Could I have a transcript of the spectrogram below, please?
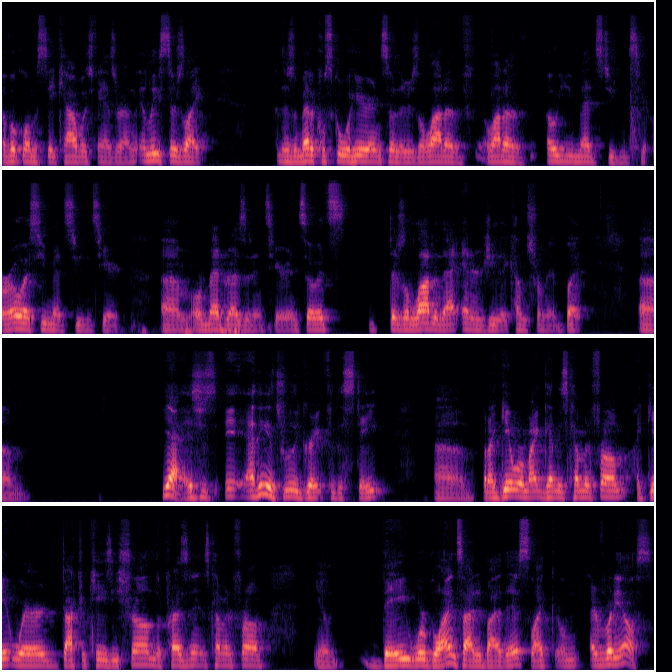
of Oklahoma State Cowboys fans around. At least there's like there's a medical school here, and so there's a lot of a lot of OU med students here, or OSU med students here, um, or med residents here, and so it's there's a lot of that energy that comes from it. But Um, yeah, it's just it, I think it's really great for the state. Um, but I get where Mike Gundy's coming from. I get where Dr. Kayse Shrum, the president, is coming from. You know, they were blindsided by this, like everybody else,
